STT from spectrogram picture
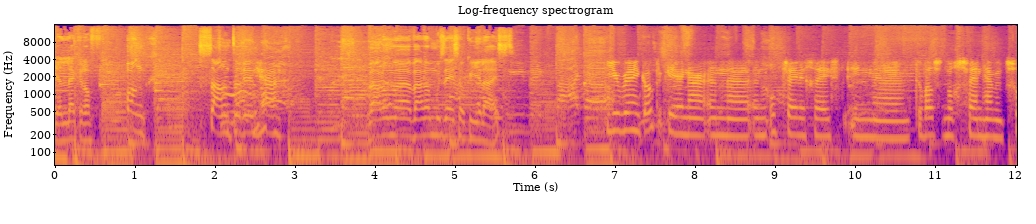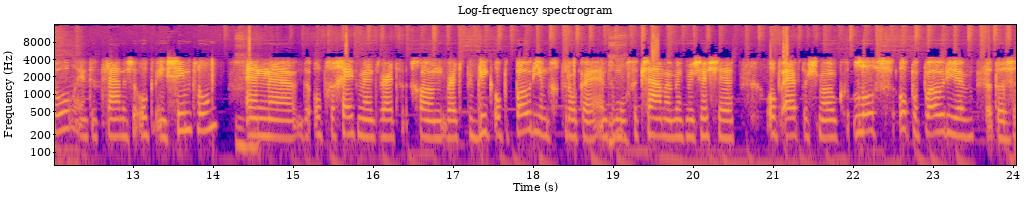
Je lekkere punk sound erin. Ja. Waarom, uh, waarom moest deze ook in je lijst? Hier ben ik ook een keer naar een, uh, een optreden geweest. In, uh, toen was het nog Sven Hammond Soul. En toen traden ze op in Simplon. Mm En de, op een gegeven moment werd, gewoon, werd het publiek op het podium getrokken. En toen mhm. mocht ik samen met mijn zusje op Aftersmoke los op het podium. Dat was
